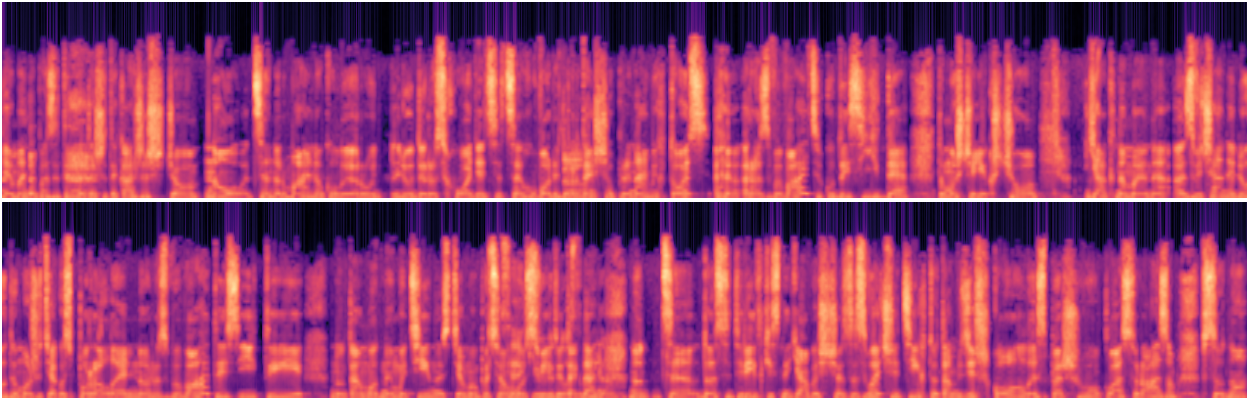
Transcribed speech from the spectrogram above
Для мене позитивно те, що ти кажеш, що ну це нормально, коли люди розходяться. Це говорить про те, що принаймні хтось розвивається, кудись йде. Тому що якщо, як на мене, звичайно, люди можуть якось паралельно розвиватись і йти ну там одними цінностями по цьому світу і так далі. Ну це досить рідкісне явище. Зазвичай ті, хто там зі школи, з першого класу разом, все одно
